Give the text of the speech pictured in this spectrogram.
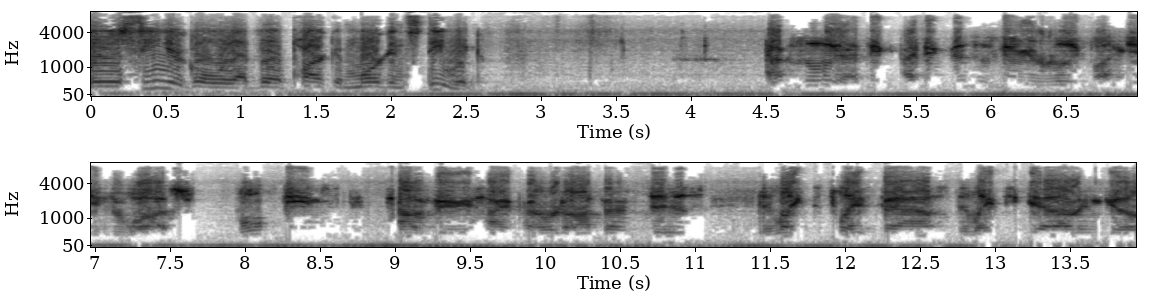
there's a senior goalie at Villa Park and Morgan Stewig. Absolutely, I think I think this is going to be a really fun game to watch. Both teams have very high-powered offenses. They like to play fast. They like to get out and go.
